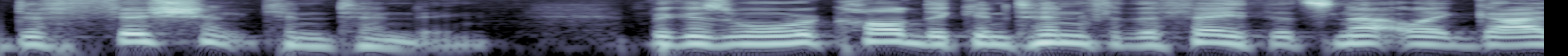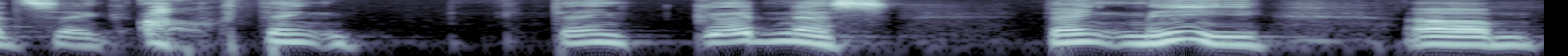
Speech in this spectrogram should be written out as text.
deficient contending. Because when we're called to contend for the faith, it's not like God saying, Oh, thank, thank goodness, thank me um,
